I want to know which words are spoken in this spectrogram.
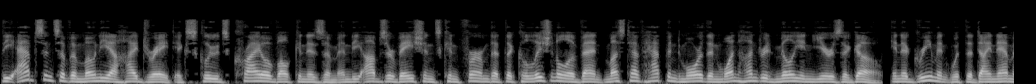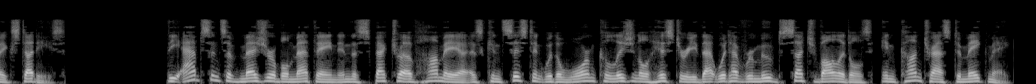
The absence of ammonia hydrate excludes cryovolcanism and the observations confirm that the collisional event must have happened more than 100 million years ago, in agreement with the dynamic studies. The absence of measurable methane in the spectra of Haumea is consistent with a warm collisional history that would have removed such volatiles, in contrast to Makemake.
